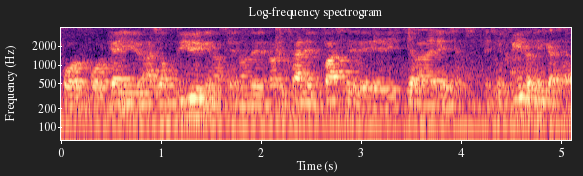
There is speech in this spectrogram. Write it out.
por, porque hay, haya un pibe que no, sé, no, le, no le sale el pase de izquierda a derecha. Ese pibe lo tiene que hacer.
